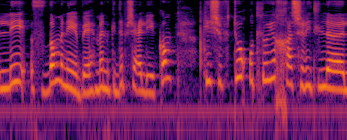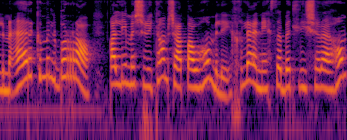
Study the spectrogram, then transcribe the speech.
اللي صدمني به ما نكذبش عليكم. كي شفتو قلت له يخا شريت المعارك من برا قال لي ما شريتهمش عطاوهم لي. خلعني حسبت لي شراهم.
